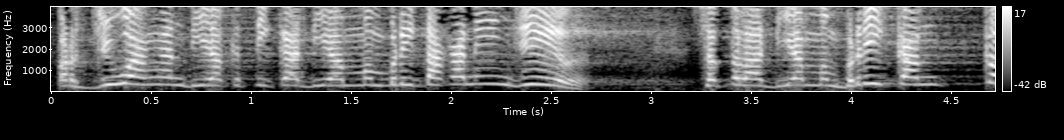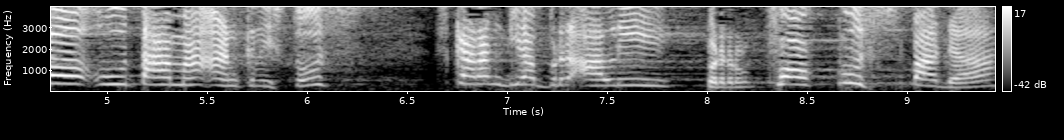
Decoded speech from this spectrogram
perjuangan dia ketika dia memberitakan Injil. Setelah dia memberikan keutamaan Kristus, sekarang dia beralih berfokus pada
